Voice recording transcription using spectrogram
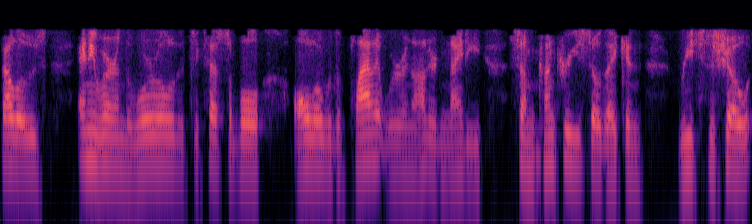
fellows anywhere in the world. It's accessible all over the planet. We're in 190 some countries, so they can reach the show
